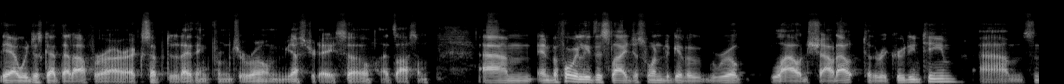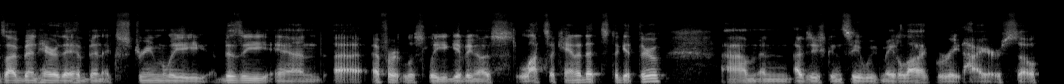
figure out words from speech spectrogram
yeah, we just got that offer uh, accepted, I think, from Jerome yesterday. So that's awesome. Um, and before we leave this slide, just wanted to give a real loud shout out to the recruiting team. Um, since I've been here, they have been extremely busy and uh, effortlessly giving us lots of candidates to get through. Um, and as you can see, we've made a lot of great hires. So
